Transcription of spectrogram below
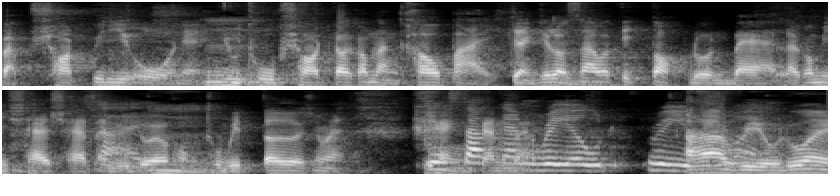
แบบช็อตวิดีโอเนี่ยอืม YouTube ช็อตก็กำลังเข้าไป อย่างที่เราทราบว่า TikTok โดนแบนแล้วก็มีแชร์แชทอันนี้ด้วยของ Twitter ใช่ไหมแข่งกันแบบ Instagram Reel Reel อ่าด้วยรีลด้วย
